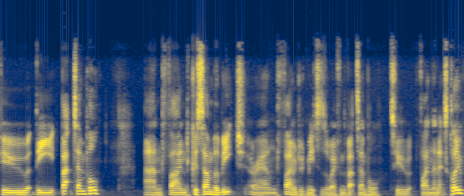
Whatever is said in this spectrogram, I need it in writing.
to the Bat Temple and find Kusamba Beach around 500 meters away from the Bat Temple to find their next clue,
